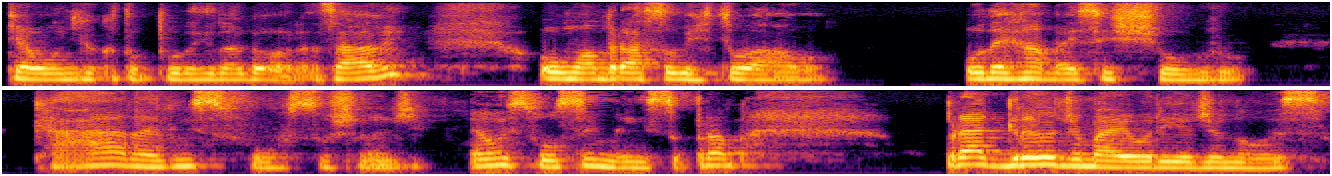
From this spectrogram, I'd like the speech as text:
que é o único que eu tô podendo agora, sabe? Ou um abraço virtual, ou derramar esse choro. Cara, é um esforço, Xande. É um esforço imenso para a grande maioria de nós.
